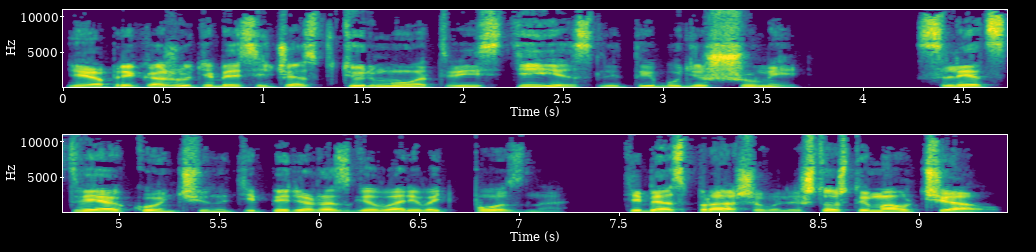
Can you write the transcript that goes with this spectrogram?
«Я прикажу тебя сейчас в тюрьму отвезти, если ты будешь шуметь!» Следствие окончено, теперь разговаривать поздно. Тебя спрашивали, что ж ты молчал?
